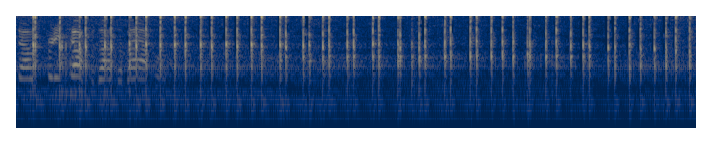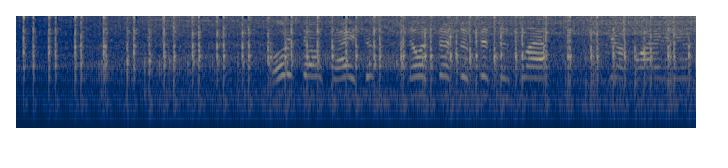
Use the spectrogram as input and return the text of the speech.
Sounds pretty tough without the baffles. Motor sounds nice, no excessive piston slap. See how quiet it is.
